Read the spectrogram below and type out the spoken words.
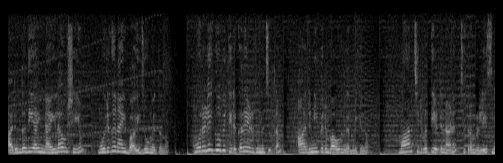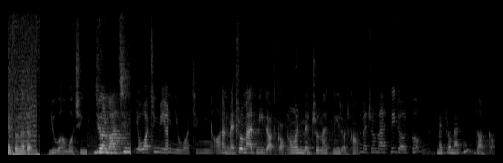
അരുന്ധതിയായി നൈല ഉഷയും മുരുകനായി ബൈജുവും എത്തുന്നു. മുരളി ഗോപി തിരക്കഥ എഴുതുന്ന ചിത്രം ആന്റണി പെരുമ്പാവൂർ നിർമ്മിക്കുന്നു. മാർച്ച് ഇരുപത്തിയെട്ടിനാണ് ചിത്രം റിലീസിനെത്തുന്നത്. You are watching You are watching watching me and you're watching me on, on metromatney.com. on metromatney.com. Metromatney.com. Metromatney.com.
